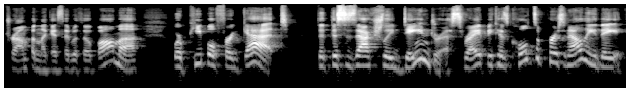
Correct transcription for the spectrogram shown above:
Trump and, like I said, with Obama, where people forget that this is actually dangerous, right? Because cults of personality, they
